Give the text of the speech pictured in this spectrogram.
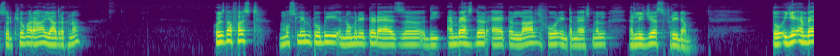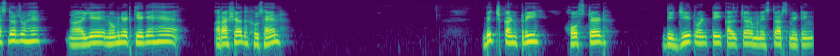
सुर्खियों में रहा, याद रखना। Who is the first Muslim to be nominated as the ambassador at large for international religious freedom तो ये एम्बेसडर जो हैं ये नॉमिनेट किए गए हैं Rashad Hussain. Which country hosted the G twenty culture ministers meeting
